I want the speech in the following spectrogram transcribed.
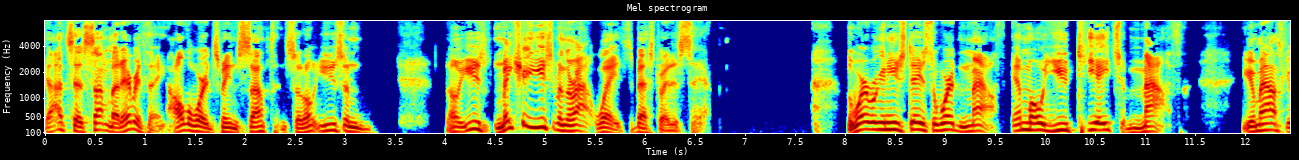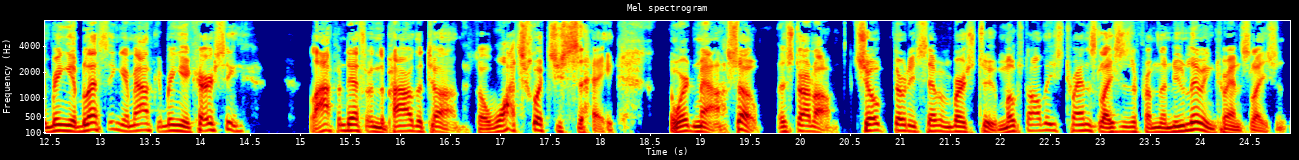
God says something about everything. All the words mean something. So don't use them don't use, make sure you use them in the right way. It's the best way to say it. The word we're going to use today is the word mouth. M O U T H, mouth. Your mouth can bring you a blessing. Your mouth can bring you a cursing. Life and death are in the power of the tongue. So watch what you say. The word mouth. So let's start off. Job 37 verse 2. Most all these translations are from the New Living Translation.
